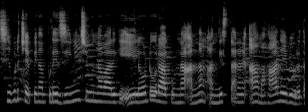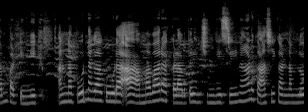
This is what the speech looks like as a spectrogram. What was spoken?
శివుడు చెప్పినప్పుడే జీవించి ఉన్న వారికి ఏ లోటు రాకుండా అన్నం అందిస్తానని ఆ మహాదేవి వ్రతం పట్టింది. అన్నపూర్ణగా కూడా ఆ అమ్మవారు అక్కడ అవతరించింది. శ్రీనాడు కాశీఖండంలో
